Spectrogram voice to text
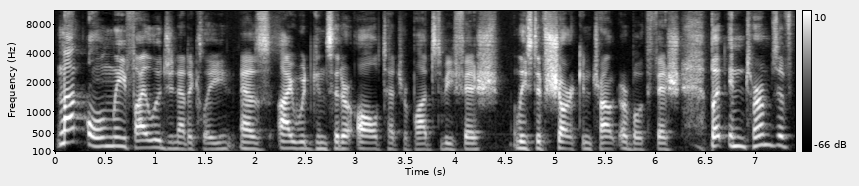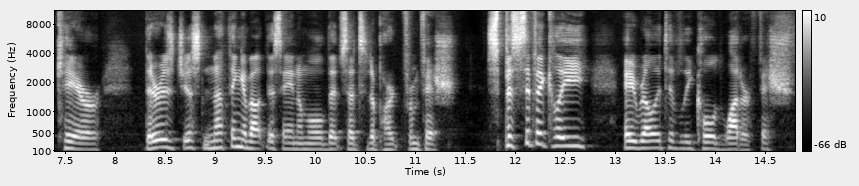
Not only phylogenetically, as I would consider all tetrapods to be fish, at least if shark and trout are both fish, but in terms of care, there is just nothing about this animal that sets it apart from fish. Specifically, a relatively cold water fish.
